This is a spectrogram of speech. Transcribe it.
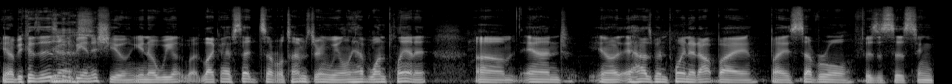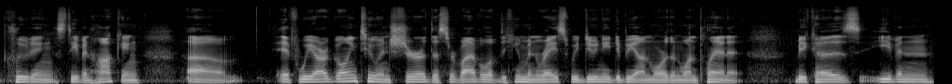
You know, because it is going to be an issue. You know, we like I've said several times during, we only have one planet. Um, and you know it has been pointed out by by several physicists, including Stephen Hawking. Um, if we are going to ensure the survival of the human race, we do need to be on more than one planet, because even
